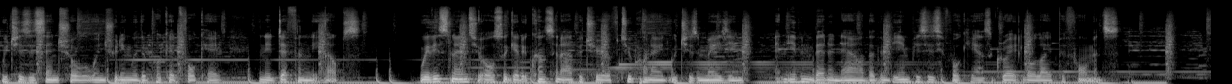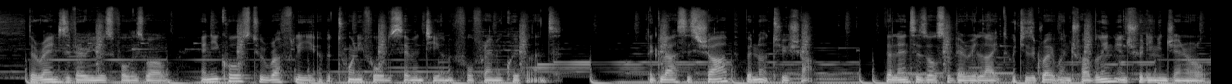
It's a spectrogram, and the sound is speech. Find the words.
which is essential when shooting with the Pocket 4K and it definitely helps. With this lens you also get a constant aperture of 2.8 which is amazing, and even better now that the BMPCC 4K has great low light performance. The range is very useful as well, and equals to roughly of a 24 to 70 on a full frame equivalent. The glass is sharp but not too sharp. The lens is also very light, which is great when traveling and shooting in general,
